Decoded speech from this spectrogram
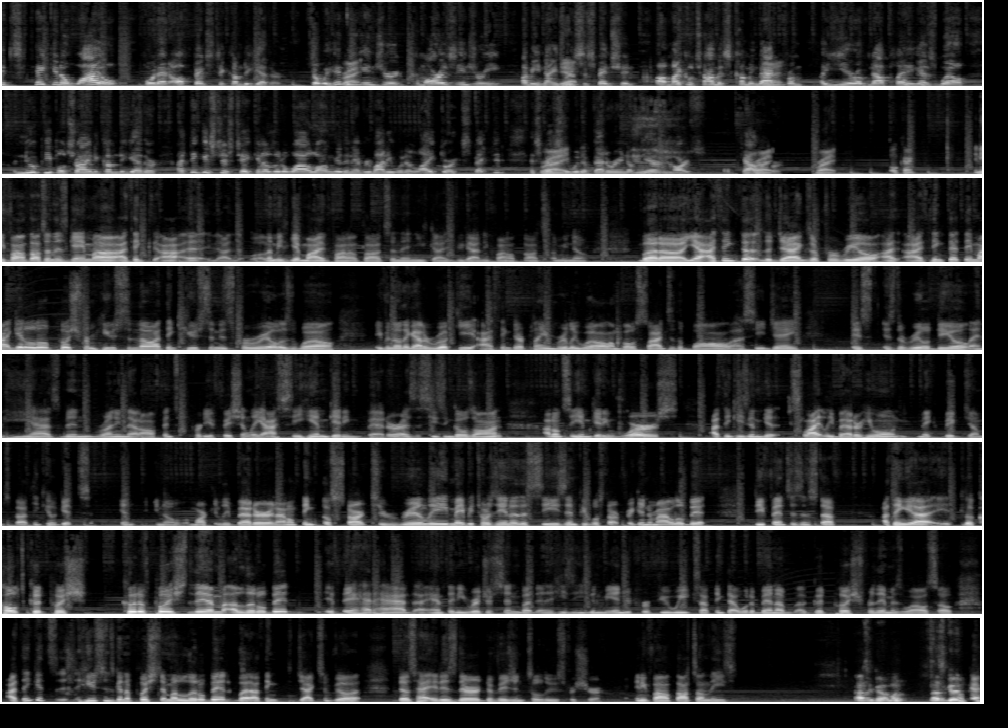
it's taken a while for that offense to come together. So with him Right. being injured, Kamara's injury, I mean, not injury, Yeah. suspension, uh, Michael Thomas coming back Right. from a year of not playing Okay. as well, new people trying to come together. I think it's just taken a little while longer than everybody would have liked or expected, especially Right. with a veteran of Derek Carr's caliber. Right. Okay. Any final thoughts on this game? Uh, I think. Uh, uh, uh, well, let me get my final thoughts, and then you guys, if you got any final thoughts, let me know. But uh, yeah, I think the the Jags are for real. I, I think that they might get a little push from Houston, though. I think Houston is for real as well. Even though they got a rookie, I think they're playing really well on both sides of the ball. Uh, CJ is is the real deal, and he has been running that offense pretty efficiently. I see him getting better as the season goes on. I don't see him getting worse. I think he's going to get slightly better. He won't make big jumps, but I think he'll get, in, you know, markedly better. And I don't think they'll start to really, maybe towards the end of the season, people start figuring them out a little bit, defenses and stuff. I think uh, it, the Colts could push, could have pushed them a little bit if they had had uh, Anthony Richardson, but uh, he's he's going to be injured for a few weeks. I think that would have been a, a good push for them as well. So I think it's Houston's going to push them a little bit, but I think Jacksonville does have it is their division to lose for sure. Any final thoughts on these? That's a good one. That's good. Okay.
